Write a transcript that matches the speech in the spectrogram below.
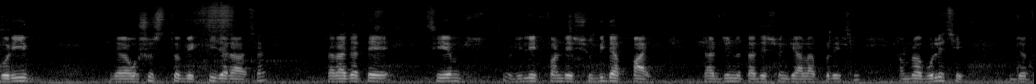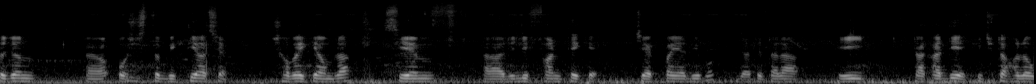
গরিব, যারা অসুস্থ ব্যক্তি যারা আছেন তারা যাতে সিএম রিলিফ ফান্ডের সুবিধা পায়, তার জন্য তাদের সঙ্গে আলাপ করেছি। আমরা বলেছি, যতজন অসুস্থ ব্যক্তি আছে সবাইকে আমরা সিএম রিলিফ ফান্ড থেকে চেক পাইয়া দিব, যাতে তারা এই টাকা দিয়ে কিছুটা হলেও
